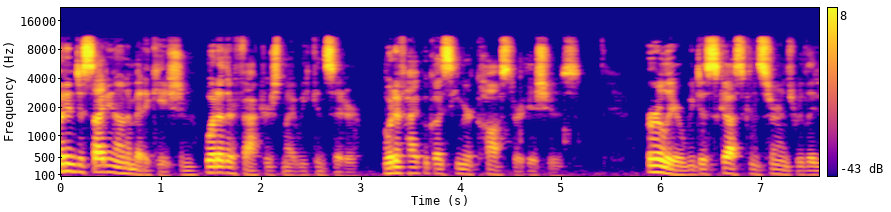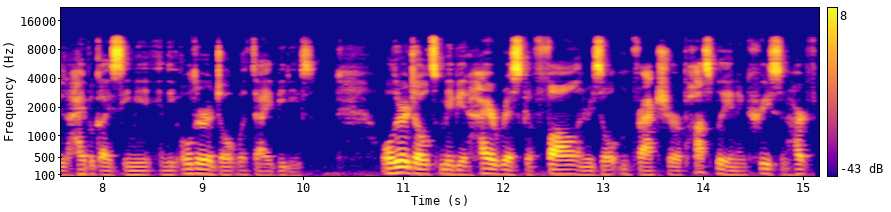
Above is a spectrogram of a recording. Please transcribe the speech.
But in deciding on a medication, what other factors might we consider? What if hypoglycemia costs are issues? Earlier, we discussed concerns related to hypoglycemia in the older adult with diabetes. Older adults may be at higher risk of fall and resultant fracture or possibly an increase in heart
